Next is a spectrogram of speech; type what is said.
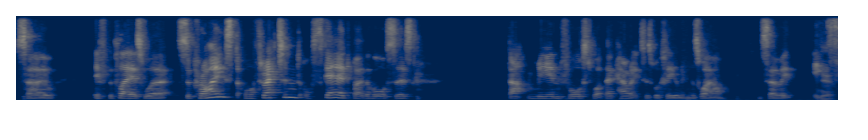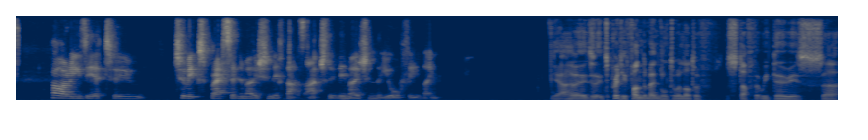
So if the players were surprised or threatened or scared by the horses, that reinforced what their characters were feeling as well. So it, it's yeah. far easier to to express an emotion if that's actually the emotion that you're feeling. Yeah, it's, it's pretty fundamental to a lot of stuff that we do is uh,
